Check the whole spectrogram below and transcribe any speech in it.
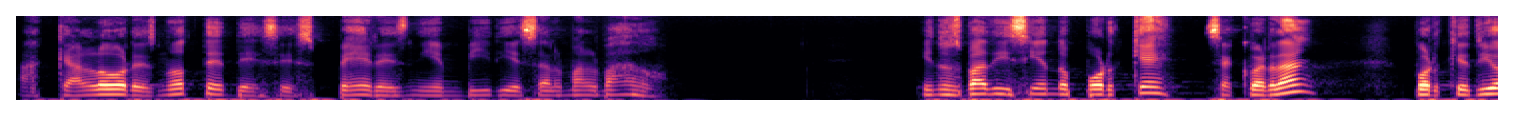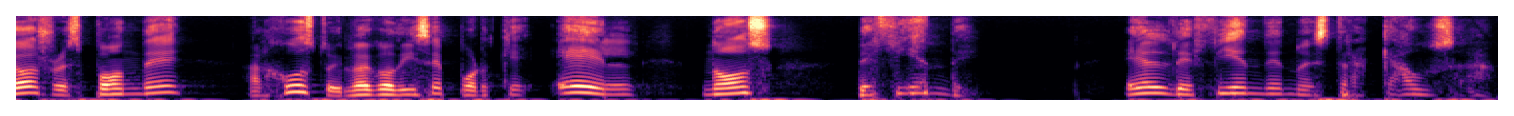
acalores, no te desesperes ni envidies al malvado. Y nos va diciendo por qué, ¿se acuerdan? Porque Dios responde al justo y luego dice porque Él nos defiende. Él defiende nuestra causa.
